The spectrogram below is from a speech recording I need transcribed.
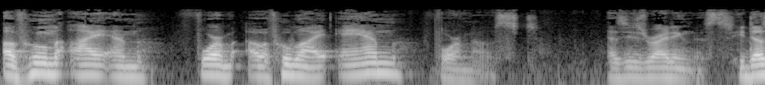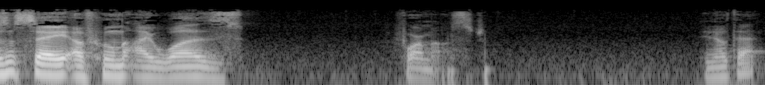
of whom I am form, of whom I am foremost, as he's writing this. He doesn't say of whom I was foremost. You note that?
